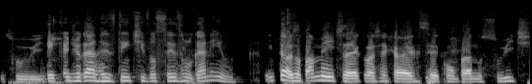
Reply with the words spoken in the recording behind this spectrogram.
do Switch. Ninguém quer jogar Resident Evil 6 em lugar nenhum. Então, exatamente, aí que você quer você comprar no Switch.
